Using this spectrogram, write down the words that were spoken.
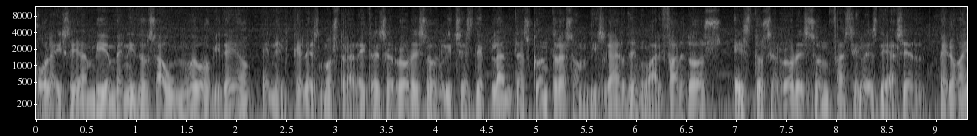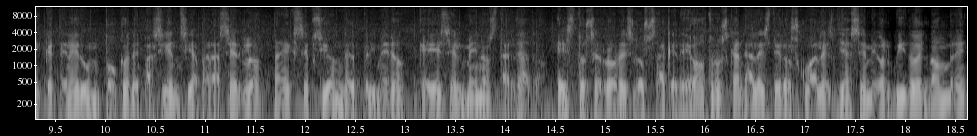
Hola y sean bienvenidos a un nuevo video, en el que les mostraré tres errores o glitches de plantas contra Zombies Garden Warfare 2, estos errores son fáciles de hacer, pero hay que tener un poco de paciencia para hacerlo, a excepción del primero, que es el menos tardado. Estos errores los saqué de otros canales de los cuales ya se me olvidó el nombre,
